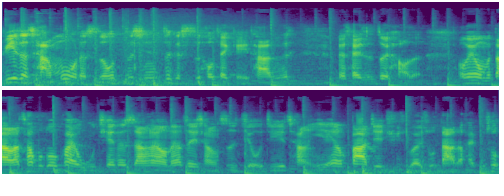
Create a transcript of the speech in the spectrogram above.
憋着场末的时候，这些这个时候再给他，那 那才是最好的。OK，我们打了差不多快五千的伤害，那这一场是九阶场，一样八阶驱逐来说打的还不错。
